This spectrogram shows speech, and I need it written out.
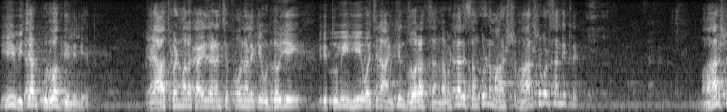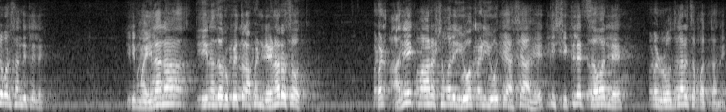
ही विचारपूर्वक दिलेली आहेत. आज पण मला काही जणांचे फ़ोन आले की, उद्धवजी, की तुम्ही ही वचनं आणखीन जोरात सांगा. अरे, संपूर्ण महाराष्ट्र, महाराष्ट्रभर सांगितले महाराष्ट्रभर सांगितलेले. की महिलांना तीन हज़ार रुपये तर आपण देणारच आहोत. पण अनेक महाराष्ट्रामध्ये युवक युवती अशा आहेत, की शिकलेत रोजगाराचा पत्ता नाही.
